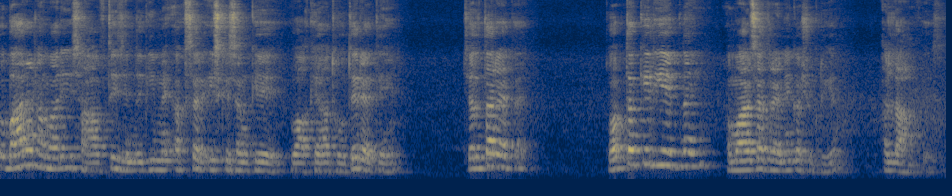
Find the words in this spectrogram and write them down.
तो बहरहाल हमारी सहाफ़ती ज़िंदगी में अक्सर इस किस्म के वाक़ात होते रहते हैं, चलता रहता है। तो अब तक के लिए इतना ही। हमारे साथ रहने का शुक्रिया। अल्लाह हाफिज़।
